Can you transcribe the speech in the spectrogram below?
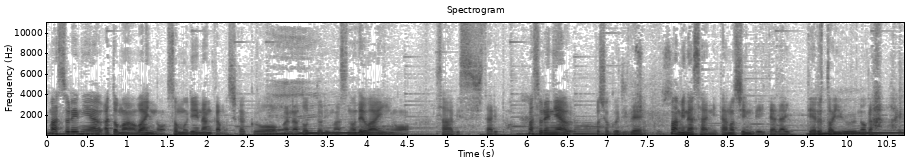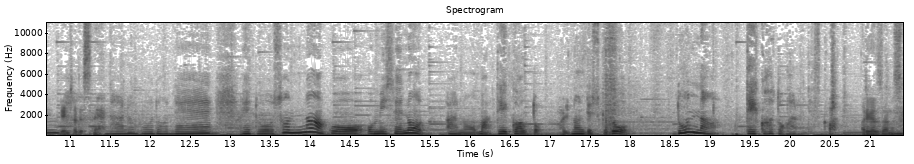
まあ、それに合うあとまあワインのソムリエなんかも資格を名乗っておりますのでワインをサービスしたりと、まあ、それに合うお食事で、まあ、皆さんに楽しんでいただいているというのが、はい、現状ですね。なるほどね、えーと、そんなこうお店のあの、まあ、テイクアウトなんですけど、はい、どんなテイクアウトがあるんですか？あありがとうございます、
